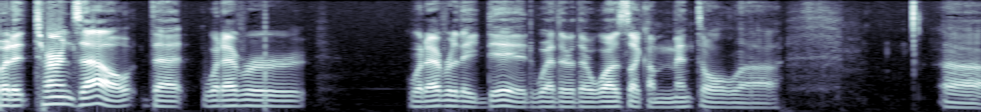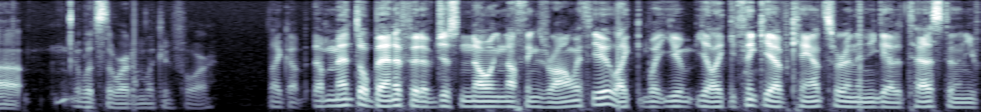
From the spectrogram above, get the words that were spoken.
But it turns out that whatever whatever they did, whether there was like a mental uh uh what's the word I'm looking for? Like a, a mental benefit of just knowing nothing's wrong with you. Like what you you like you think you have cancer and then you get a test and then you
